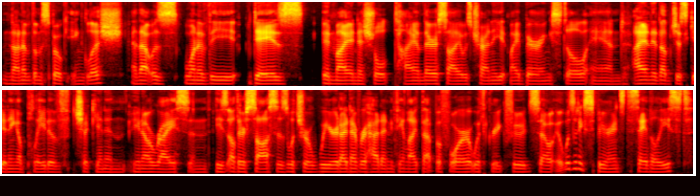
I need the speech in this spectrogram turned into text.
none of them spoke English. And that was one of the days in my initial time there. So I was trying to get my bearings still. And I ended up just getting a plate of chicken and, you know, rice and these other sauces, which are weird. I never had anything like that before with Greek food. So it was an experience to say the least.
